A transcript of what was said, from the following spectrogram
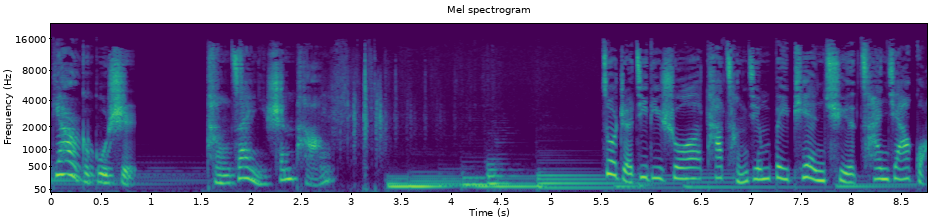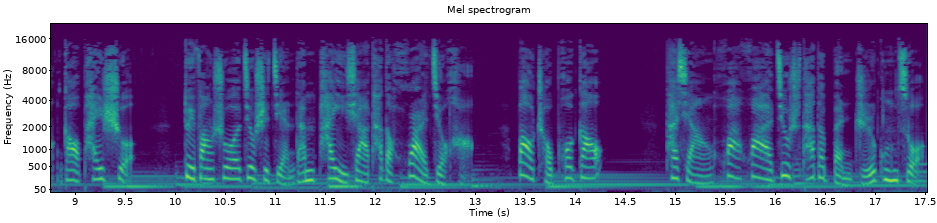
第二个故事，躺在你身旁。作者季地说，他曾经被骗去参加广告拍摄，对方说就是简单拍一下他的画就好，报酬颇高。他想画画就是他的本职工作，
